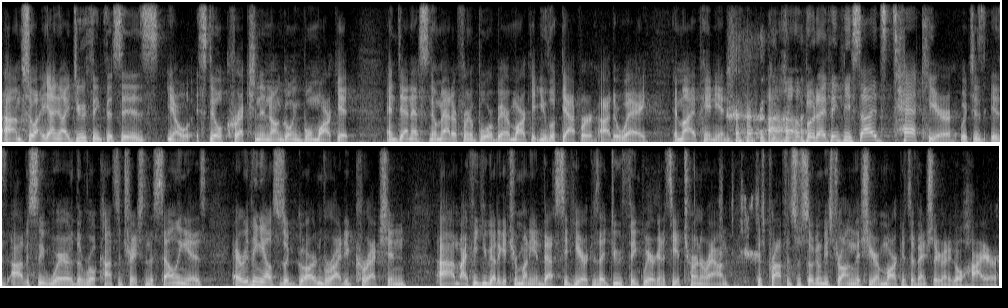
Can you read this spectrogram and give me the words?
Um, so I, I do think this is you know still correction in an ongoing bull market. And Dennis, no matter for a bull or bear market, you look dapper either way, in my opinion. uh, but I think besides tech here, which is, is obviously where the real concentration of the selling is, everything else is a garden variety correction. Um, I think you've got to get your money invested here because I do think we are going to see a turnaround because profits are still going to be strong this year and markets eventually are going to go higher.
